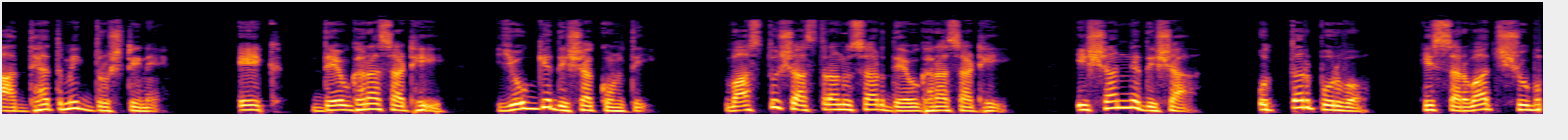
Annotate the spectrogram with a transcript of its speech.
आध्यात्मिक दृष्टीने. एक देवघरासाठी योग्य दिशा कोणती? वास्तुशास्त्रानुसार देवघरासाठी ईशान्य दिशा उत्तर पूर्व ही सर्वात शुभ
